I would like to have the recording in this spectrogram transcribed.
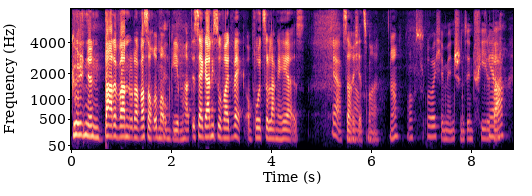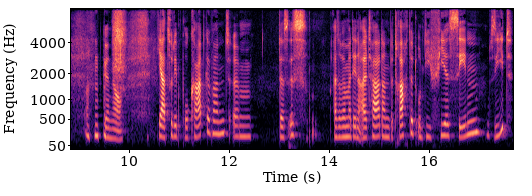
güldenen Badewannen oder was auch immer umgeben hat. Ist ja gar nicht so weit weg, obwohl es so lange her ist. Ja, sag genau. ich jetzt mal. Ne? Auch solche Menschen sind fehlbar. Ja. genau. Ja, zu dem Brokatgewand, ähm, das ist, also wenn man den Altar dann betrachtet und die vier Szenen sieht,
